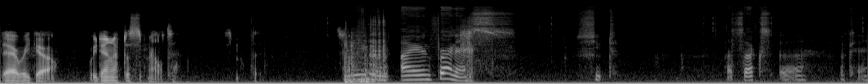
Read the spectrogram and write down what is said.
There we go. We don't have to smelt. Smelt it. I need an iron furnace. Shoot. That sucks. Uh. Okay.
